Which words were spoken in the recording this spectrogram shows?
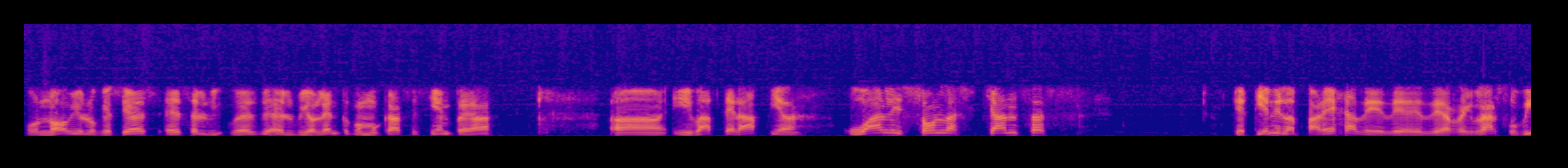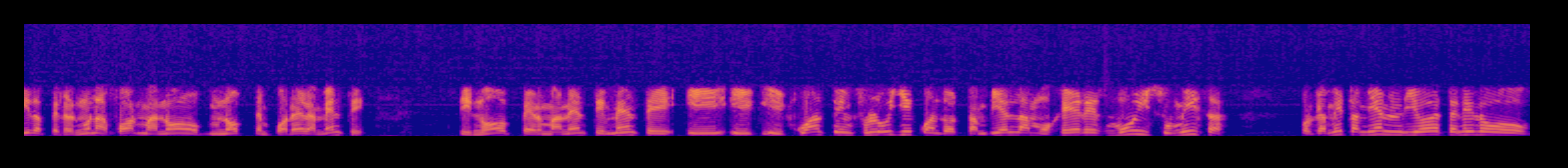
o novio lo que sea es, es el es el violento como casi siempre uh, y va a terapia, ¿cuáles son las chances que tiene la pareja de, de, arreglar su vida, pero en una forma no no temporariamente, sino permanentemente y, y, y cuánto influye cuando también la mujer es muy sumisa? Porque a mí también yo he tenido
